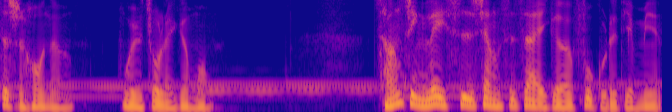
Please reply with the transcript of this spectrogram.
这时候呢，我又做了一个梦，场景类似像是在一个复古的店面。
